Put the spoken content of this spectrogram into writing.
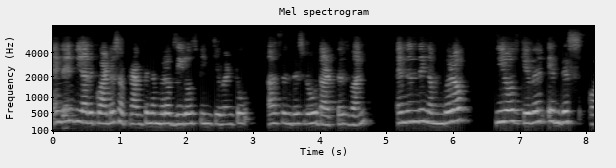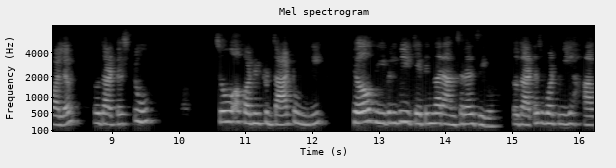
And then we are required to subtract the number of zeros being given to us in this row, that is 1. And then the number of zeros given in this column, so that is 2. So according to that only, here we will be getting our answer as 0. So that is what we have,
